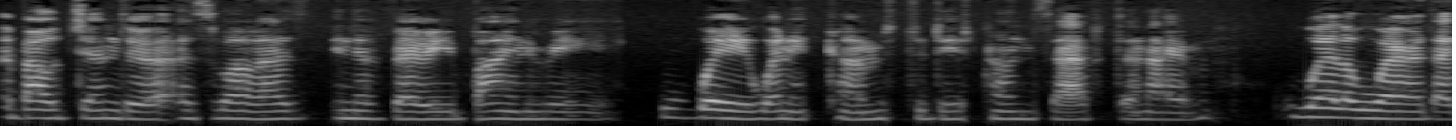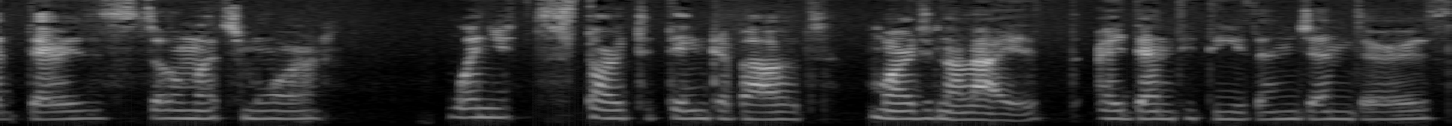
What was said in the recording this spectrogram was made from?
about gender as well as in a very binary way when it comes to this concept, and I'm well aware that there is so much more when you start to think about marginalized identities and genders.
